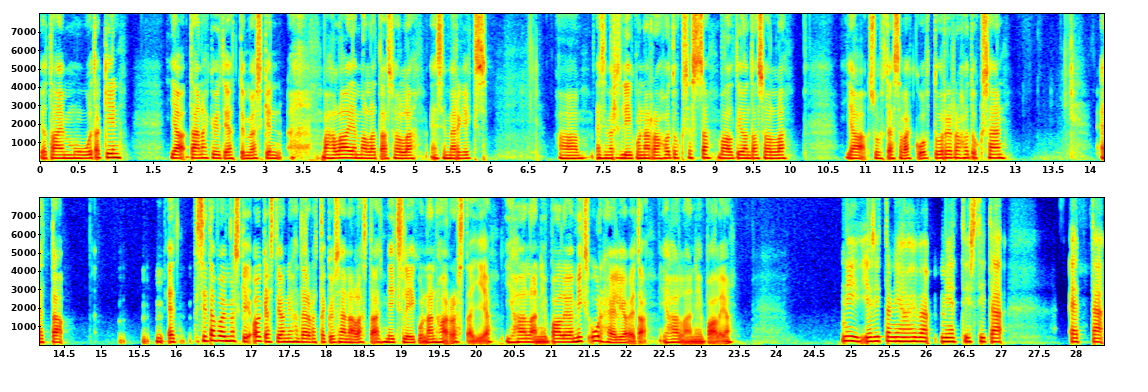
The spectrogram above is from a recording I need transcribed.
jotain muutakin – ja tämä näkyy tietty myöskin vähän laajemmalla tasolla esimerkiksi, esimerkiksi liikunnan rahoituksessa valtion tasolla ja suhteessa vaikka kulttuurirahoitukseen. Että et sitä voi myöskin oikeasti on ihan tervettä kyseenalaistaa, että miksi liikunnan harrastajia ihaillaan niin paljon ja miksi urheilijoita ihaillaan niin paljon. Niin, ja sitten on ihan hyvä miettiä sitä, että,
